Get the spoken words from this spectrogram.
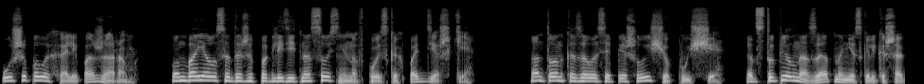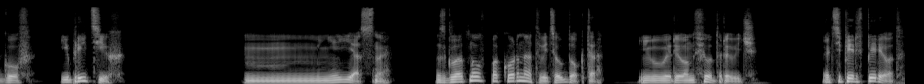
уши полыхали пожаром. Он боялся даже поглядеть на Соснина в поисках поддержки. Антон, казалось, опешил еще пуще, отступил назад на несколько шагов и притих. «Мне ясно», — сглотнув, покорно ответил доктор. «Илларион Федорович». «А теперь вперед»,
